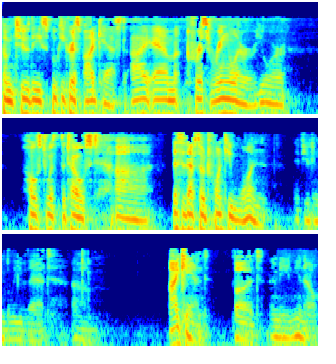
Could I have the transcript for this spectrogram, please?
welcome to the Spooky Chris podcast. I am Chris Ringler, your host with the toast. Uh, this is episode 21, if you can believe that. Um, I can't, but I mean, you know,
